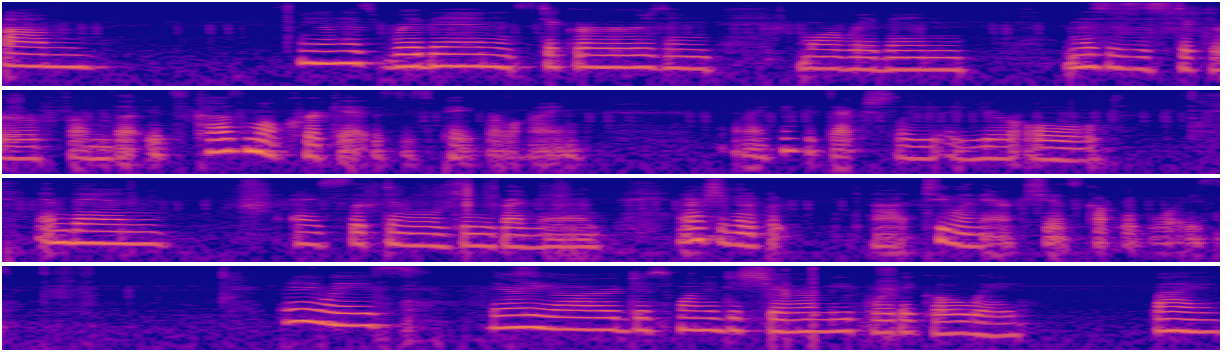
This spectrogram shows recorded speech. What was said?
um, you know, has ribbon and stickers and more ribbon. And this is a sticker from the, it's Cosmo Cricket is this paper line and I think it's actually a year old. And then I slipped in a little gingerbread man. I'm actually going to put uh, two in there because she has a couple boys. But anyways, there they are. Just wanted to share them before they go away. Bye.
